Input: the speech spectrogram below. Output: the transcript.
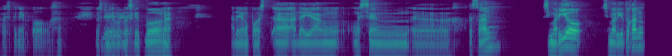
West Pineapple, West Pineapple iya, iya. Basketball. Nah, ada yang post, eh, ada yang nge-send eh, pesan si Mario, si Mario itu kan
